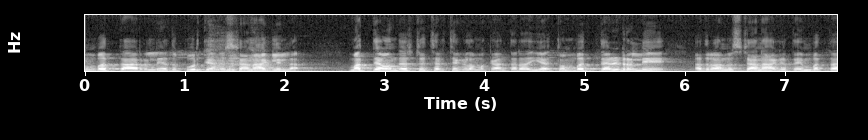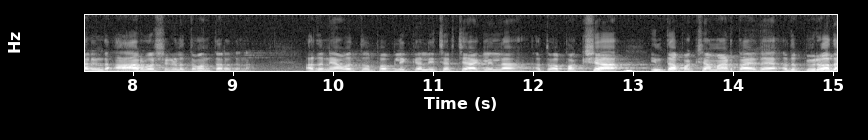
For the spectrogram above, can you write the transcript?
ಎಂಬತ್ತಾರರಲ್ಲಿ ಅದು ಪೂರ್ತಿ ಅನುಷ್ಠಾನ ಆಗಲಿಲ್ಲ, ಮತ್ತೆ ಒಂದಷ್ಟು ಚರ್ಚೆಗಳ ಮುಖಾಂತರ ತೊಂಬತ್ತೆರಡರಲ್ಲಿ ಅದರ ಅನುಷ್ಠಾನ ಆಗುತ್ತೆ, ಎಂಬತ್ತಾರರಿಂದ ಆರು ವರ್ಷಗಳು ತಗೊತಾರೆ ಅದನ್ನು. ಅದನ್ನು ಯಾವತ್ತು ಪಬ್ಲಿಕ್ಕಲ್ಲಿ ಚರ್ಚೆ ಆಗಲಿಲ್ಲ ಅಥವಾ ಪಕ್ಷ ಇಂಥ ಪಕ್ಷ ಮಾಡ್ತಾ ಇದೆ, ಅದಕ್ಕೆ ವಿರೋಧ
